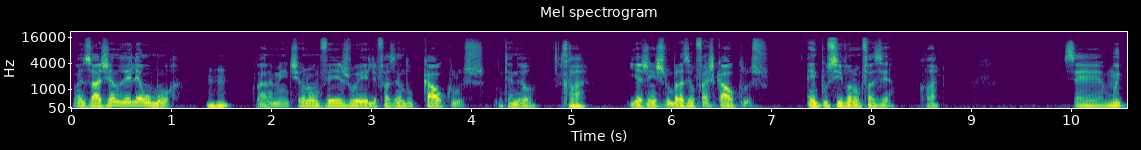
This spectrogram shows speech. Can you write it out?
mas a agenda dele é humor, Uhum. claramente. Eu não vejo ele fazendo cálculos, entendeu? Claro. E a gente no Brasil faz cálculos. É impossível não fazer. Isso é muito.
